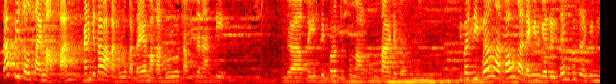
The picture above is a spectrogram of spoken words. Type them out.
Tapi selesai makan kan kita makan dulu katanya makan dulu takutnya nanti nggak keisi perut terus malah muntah gitu. Tiba-tiba nggak tahu nggak ada angin nggak ada hujan gue bilang gini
